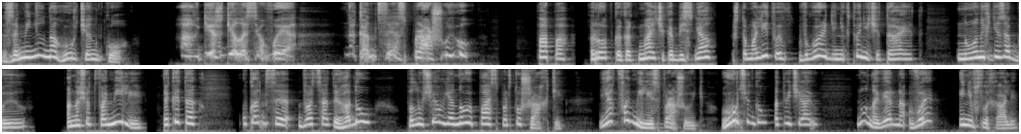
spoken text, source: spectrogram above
заменил на Гурченко. «А где ж делась В? На конце спрашиваю». Папа робко, как мальчик, объяснял, что молитвы в городе никто не читает, но он их не забыл. А насчет фамилии, так это у конце 20-х годов Получав я новый паспорт у шахте. Як фамилии спрашивают? Гурченков, отвечаю. Ну, наверное, В и не вслыхали.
